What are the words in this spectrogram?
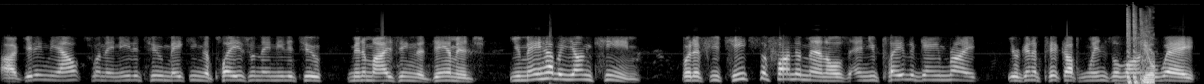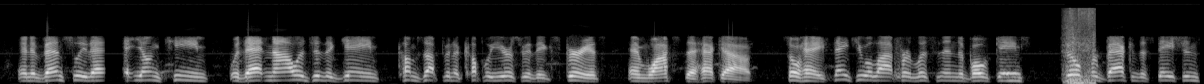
uh, getting the outs when they needed to, making the plays when they needed to, minimizing the damage. You may have a young team, but if you teach the fundamentals and you play the game right, you're going to pick up wins along the way. And eventually that, that young team with that knowledge of the game comes up in a couple of years with the experience and watch the heck out. So, hey, thank you a lot for listening to both games. Phil for back at the stations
